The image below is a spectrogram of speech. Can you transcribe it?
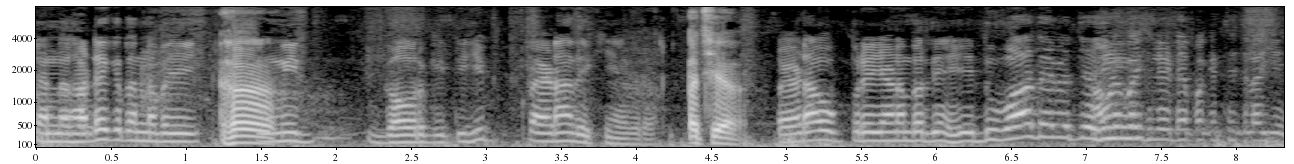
3 3:30 ਵਜੇ ਹਾਂ। ਉਮੀ ਗੌਰ ਕੀਤੀ ਸੀ ਪੈੜਾਂ ਦੇਖੀਆਂ ਫਿਰ। ਅੱਛਾ। ਪੈੜਾਂ ਉੱਪਰੇ ਜਾਂ ਨੰਬਰ ਦੀਆਂ ਸੀ। ਇਦੋਂ ਬਾਅਦ ਦੇ ਵਿੱਚ ਹੁਣ ਬਾਈ ਅਸੀਂ ਸਲੇਡੇ ਆਪਾਂ ਕਿੱਥੇ ਚਲਾਈਏ?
